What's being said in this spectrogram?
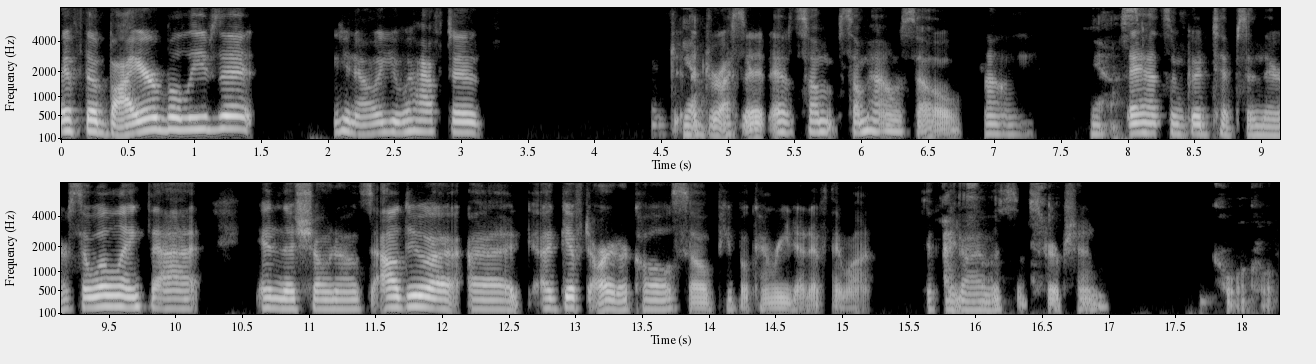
if the buyer believes it, you know, you have to Yeah. address it at some somehow. So, um, Yes. they had some good tips in there. So we'll link that in the show notes. I'll do a, a, a gift article so people can read it if they want, if they don't have a subscription. Cool, cool.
